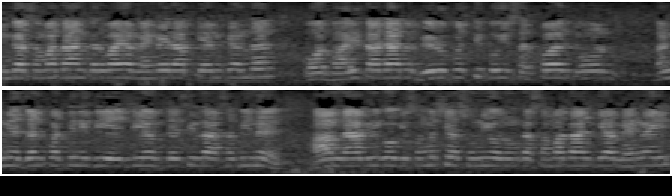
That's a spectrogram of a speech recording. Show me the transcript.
इनका समाधान करवाया। महँगाई राहत कैंप के अंदर और भारी तादाद में भीड़ उपस्थित हुई। सरपंच और अन्य जनप्रतिनिधि, एसडीएम, तहसीलदार सभी ने आम नागरिकों की समस्या सुनी और उनका समाधान किया। महँगाई,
